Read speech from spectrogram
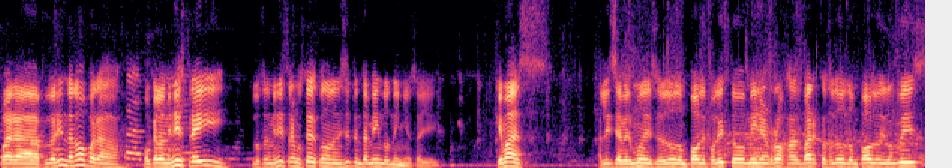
para Florinda, ¿no? Para... O que lo administre ahí. Los administran ustedes cuando necesiten también los niños allí. ¿Qué más? Alicia Bermúdez, saludos don Pablo y Polito. Miriam Rojas, Barco, saludos don Pablo y don Luis.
